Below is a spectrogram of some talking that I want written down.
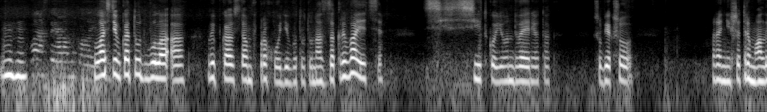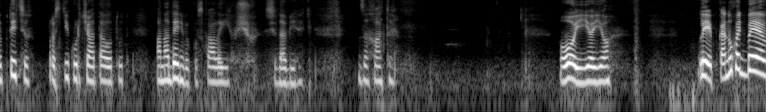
Угу. Вона стояла мукала. Ластівка тут була, а липка ось там в проході, бо тут у нас закривається сіткою он двері отак. Щоб якщо раніше тримали птицю, прості курчата отут, а на день випускали їх сюди бігать за хатою. Ой-ой-ой. Липка, ну хоч би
